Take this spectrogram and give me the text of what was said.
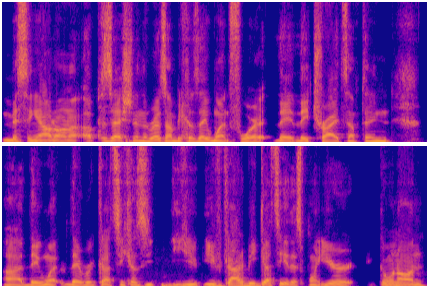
missing out on a, a, possession in the red zone because they went for it. They they tried something. Uh, they went. They were gutsy because you you've got to be gutsy at this point. You're going on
